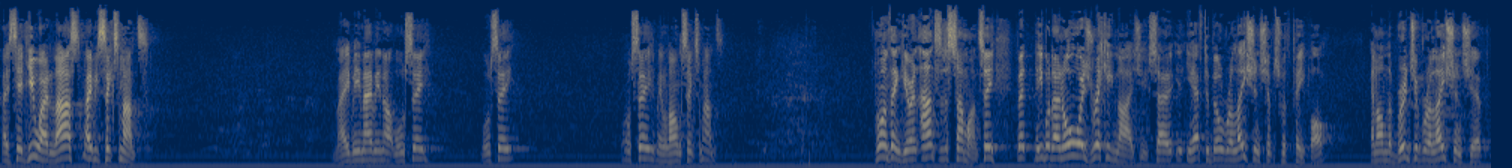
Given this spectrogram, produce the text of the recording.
They said, You won't last, maybe six months. Maybe, maybe not. We'll see. We'll see. We'll see. It's been a long six months. One thing, you're an answer to someone. See, but people don't always recognize you. So you have to build relationships with people. And on the bridge of relationship,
